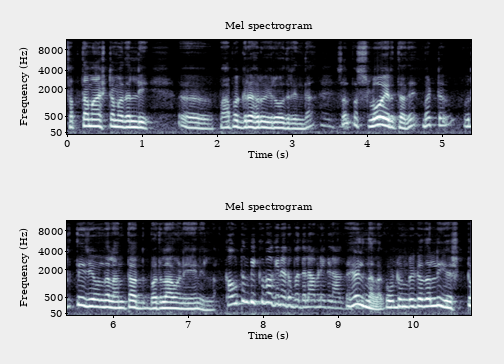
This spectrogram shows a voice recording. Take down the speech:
ಸಪ್ತಮಾಷ್ಟಮದಲ್ಲಿ ಪಾಪಗ್ರಹರು ಇರೋದ್ರಿಂದ ಸ್ವಲ್ಪ ಸ್ಲೋ ಇರ್ತದೆ ಬಟ್ ವೃತ್ತಿ ಜೀವನದಲ್ಲಿ ಅಂಥ ಬದಲಾವಣೆ ಏನಿಲ್ಲ. ಕೌಟುಂಬಿಕವಾಗಿ ಏನಾದ್ರು ಬದಲಾವಣೆಗಳಾಗ ಹೇಳಿದ್ನಲ್ಲ ಕೌಟುಂಬಿಕದಲ್ಲಿ ಎಷ್ಟು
